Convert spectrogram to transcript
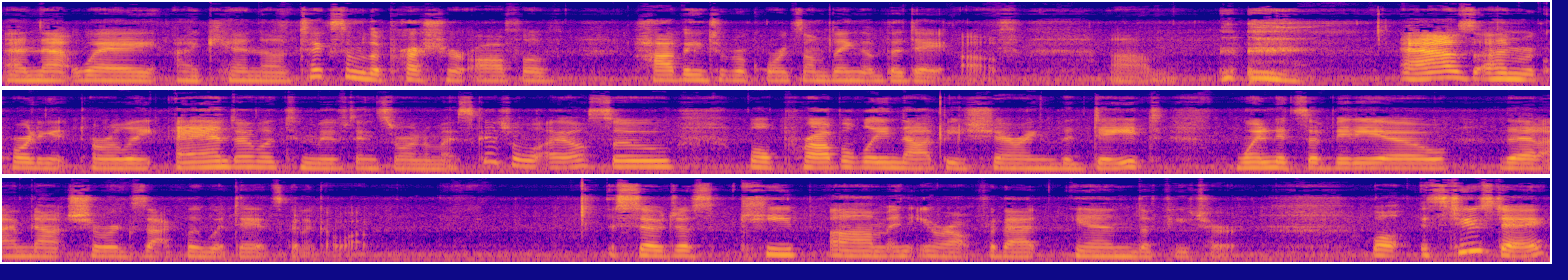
And that way I can uh, take some of the pressure off of having to record something the day of. Um, as I'm recording it early and I like to move things around in my schedule, I also will probably not be sharing the date when it's a video that I'm not sure exactly what day it's going to go up. So just keep um, an ear out for that in the future. Well, it's Tuesday,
